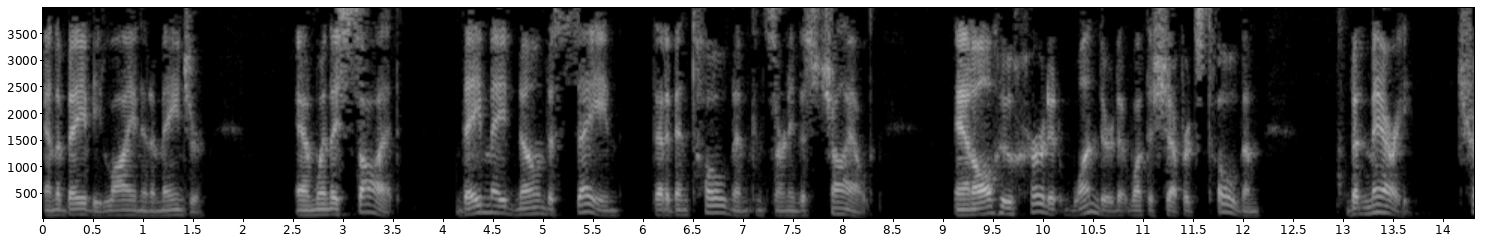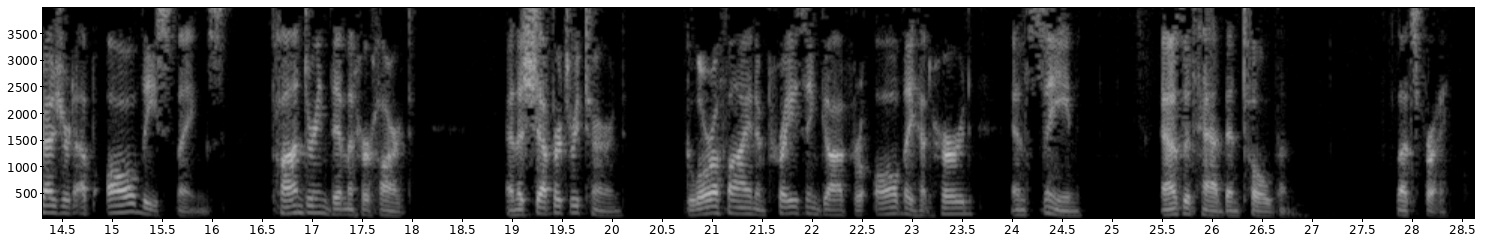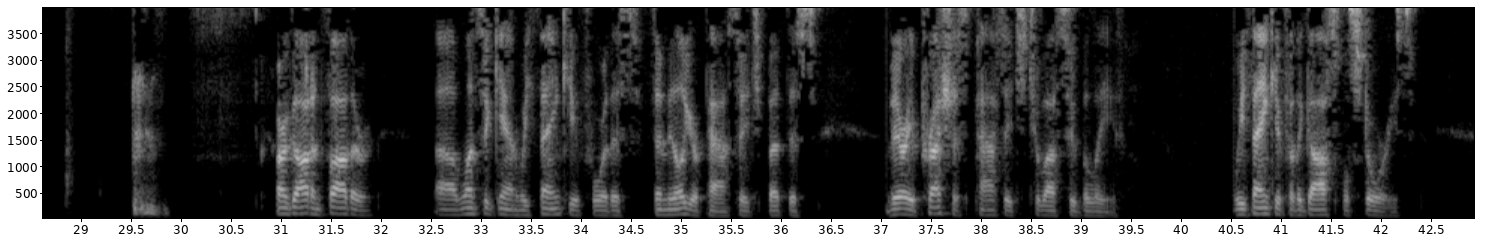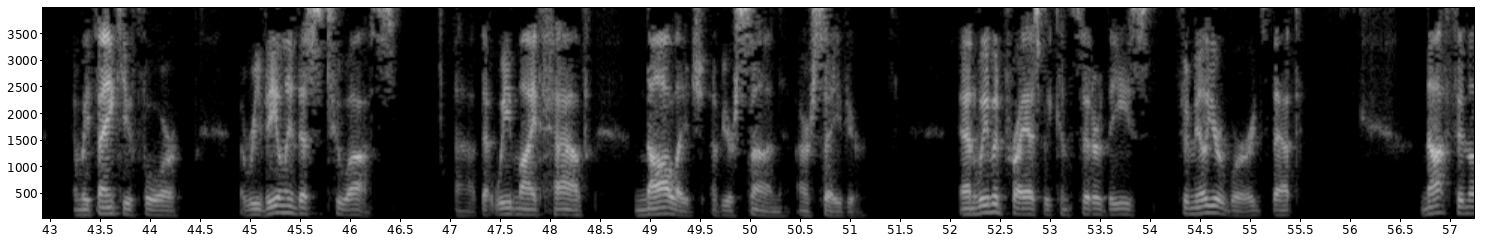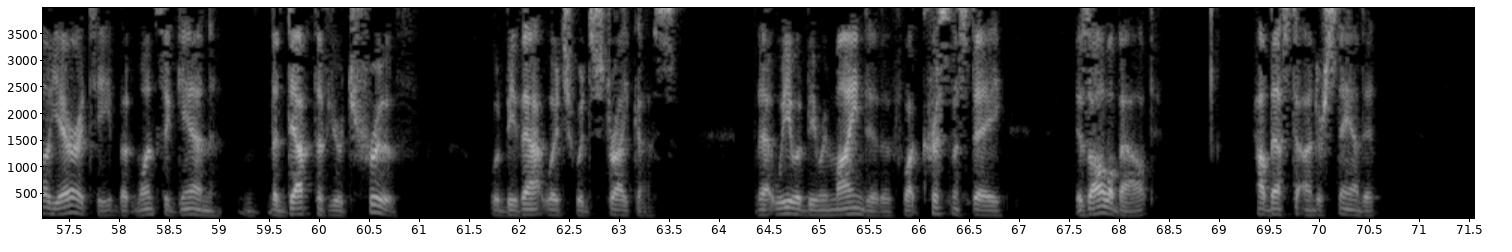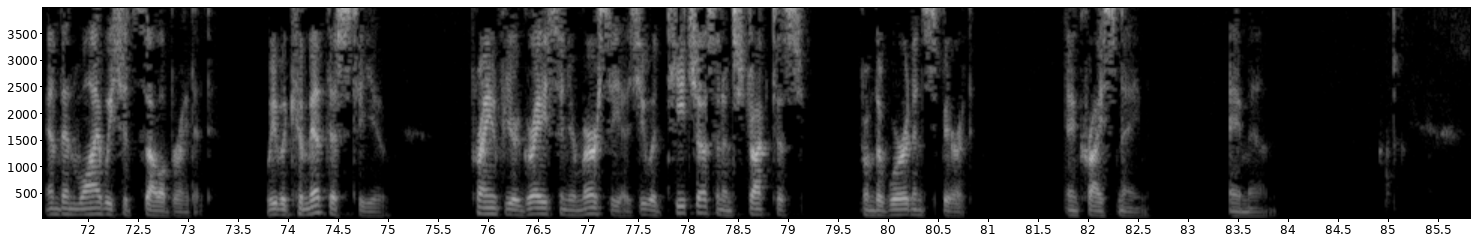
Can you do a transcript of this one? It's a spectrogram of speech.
and the baby lying in a manger. And when they saw it, they made known the saying that had been told them concerning this child. And all who heard it wondered at what the shepherds told them. But Mary treasured up all these things, pondering them in her heart. And the shepherds returned, glorifying and praising God for all they had heard and seen as it had been told them. Let's pray. Our God and Father, uh, once again, we thank you for this familiar passage, but this very precious passage to us who believe. We thank you for the gospel stories, and we thank you for revealing this to us, uh, that we might have knowledge of your Son, our Savior. And we would pray as we consider these familiar words that not familiarity, but once again, the depth of your truth would be that which would strike us. That we would be reminded of what Christmas Day is all about, how best to understand it, and then why we should celebrate it. We would commit this to you, praying for your grace and your mercy as you would teach us and instruct us from the word and spirit. In Christ's name, amen.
